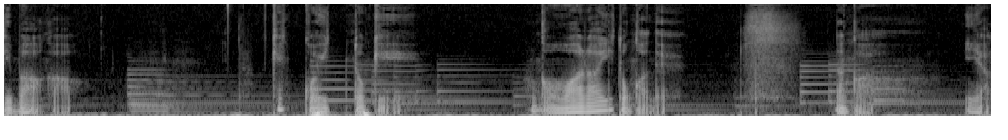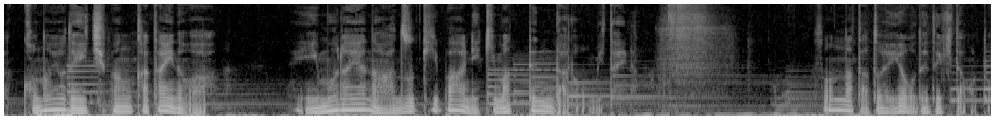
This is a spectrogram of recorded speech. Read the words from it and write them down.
の小豆バーガー。結構一時なんかお笑いとかでなんかいやこの世で一番硬いのは井村屋の小豆バーに決まってんだろうみたいな。そんな例えよう出てきたこと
